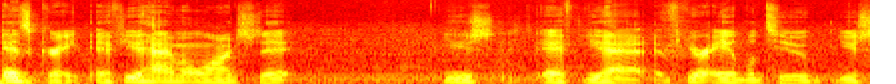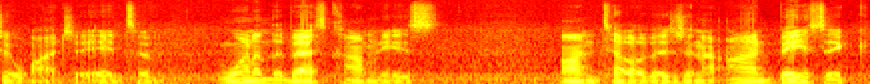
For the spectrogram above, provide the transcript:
it's great. If you haven't watched it, you sh- if you have if you're able to, you should watch it. It's a one of the best comedies on television on basic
